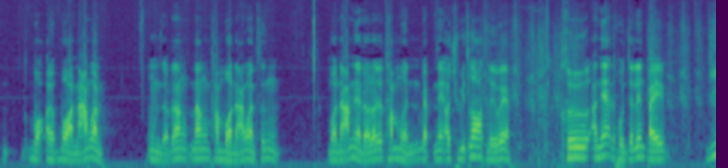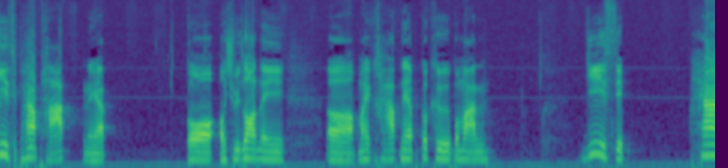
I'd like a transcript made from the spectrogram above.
ำบ่อเออบ่อน้ำก่อน อืมเดี๋ยวนั่งนั่งทำบ่อน้ำก่อน ซึ่งบ่อน้ำเนี่ยเดี๋ยวเราจะทำเหมือนแบบในเอาชีวิตรอดเลยเว้ย คืออันเนี้ยผมจะเล่นไปยี่สิบห้าพาร์ทนะครับ ก็เอาชีวิตรอดใน เอ่อไมค r a f t นะครับ ก็คือประมาณยี่สิบห้า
